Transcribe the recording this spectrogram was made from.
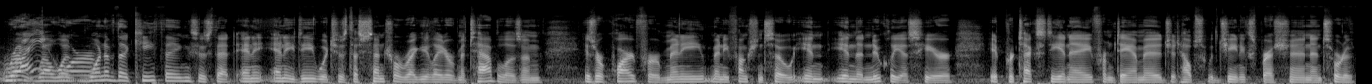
Right. right? Well, one, one, of the key things is that NAD, which is the central regulator of metabolism, is required for many, many functions. So in, in the nucleus here, it protects DNA from damage, it helps with gene expression and sort of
